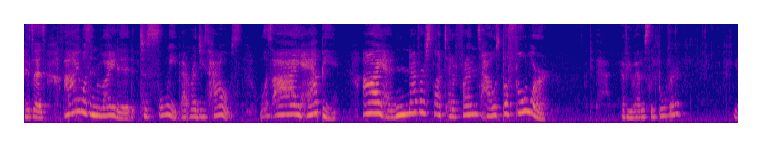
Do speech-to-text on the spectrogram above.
it says, I was invited to sleep at Reggie's house. Was I happy? I had never slept at a friend's house before. Look at that. Have you had a sleepover? Yeah.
